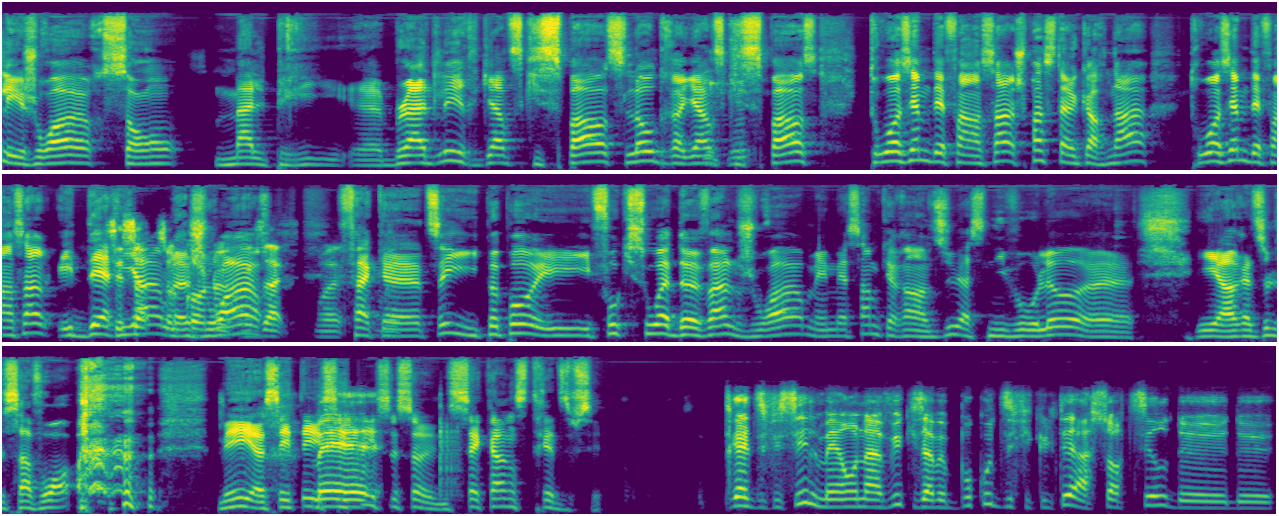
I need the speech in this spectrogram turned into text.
les joueurs sont mal pris. Euh, Bradley regarde ce qui se passe, l'autre regarde ce qui mhm. se passe. Troisième défenseur, je pense que c'était un corner. Troisième défenseur est derrière le joueur. fait que, tu sais, il peut pas, il faut qu'il soit devant le joueur, mais il me semble que rendu à ce niveau-là, euh, il aurait dû le savoir. mais euh, c'était, c'est ça, une séquence très difficile très difficile, mais on a vu qu'ils avaient beaucoup de difficultés à sortir de, de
